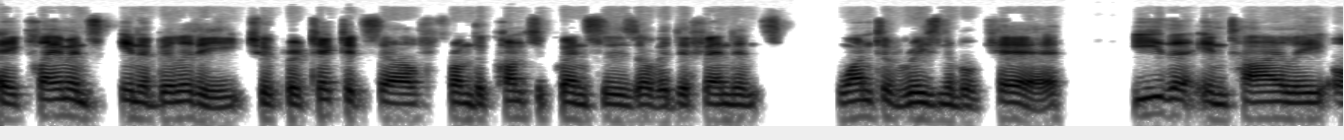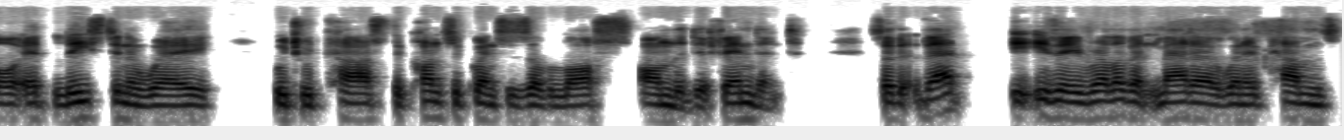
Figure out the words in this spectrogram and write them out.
a claimant's inability to protect itself from the consequences of a defendant's want of reasonable care, either entirely or at least in a way which would cast the consequences of loss on the defendant. So that, that is a relevant matter when it comes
